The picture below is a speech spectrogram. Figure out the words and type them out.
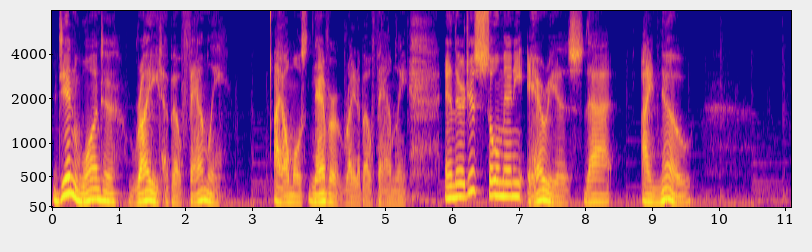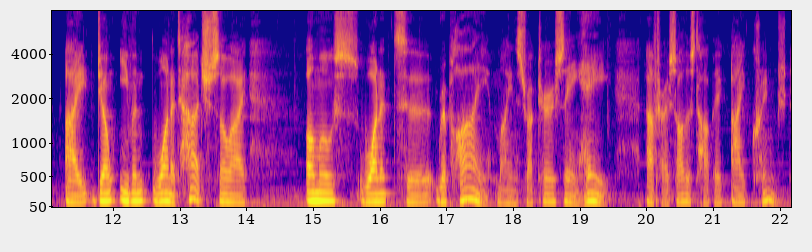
didn't want to write about family I almost never write about family. And there are just so many areas that I know I don't even want to touch, so I almost wanted to reply my instructor saying, Hey, after I saw this topic, I cringed.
